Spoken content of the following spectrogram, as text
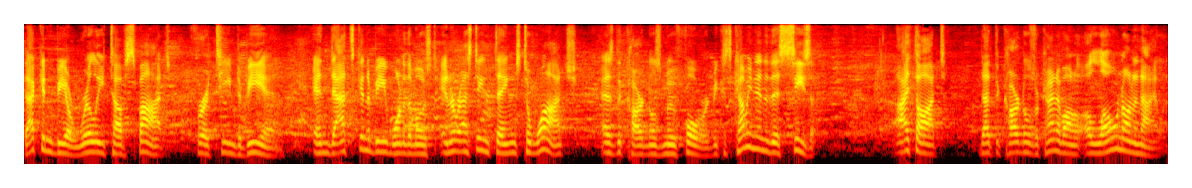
that can be a really tough spot for a team to be in. And that's going to be one of the most interesting things to watch as the Cardinals move forward. Because coming into this season, I thought that the Cardinals were kind of on, alone on an island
